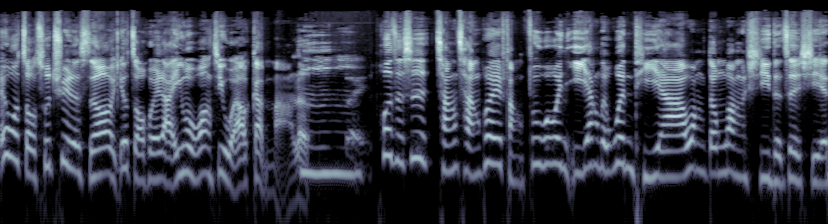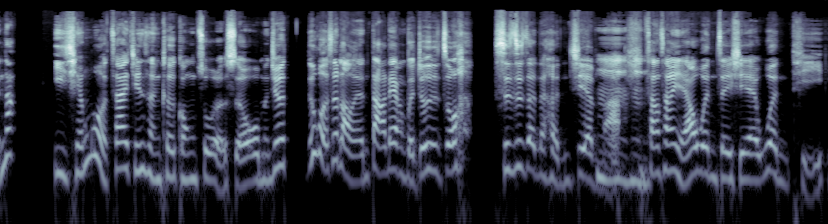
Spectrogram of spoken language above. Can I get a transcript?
哎，我走出去的时候又走回来，因为我忘记我要干嘛了。嗯，对，或者是常常会反复问一样的问题啊，忘东忘西的这些。那以前我在精神科工作的时候，我们就如果是老人大量的就是做。失智症的痕迹嘛，嗯、常常也要问这些问题。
